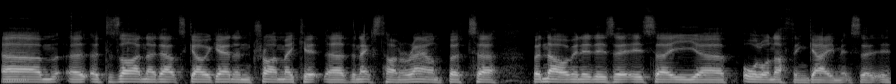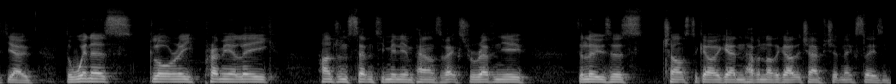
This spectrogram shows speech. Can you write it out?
um, a, a, desire, no doubt, to go again and try and make it uh, the next time around. But uh, but no, I mean it is a, it's a uh, all or nothing game. It's a it's, you know the winners, glory, Premier League, 170 million pounds of extra revenue. The losers, chance to go again and have another go at the Championship next season.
